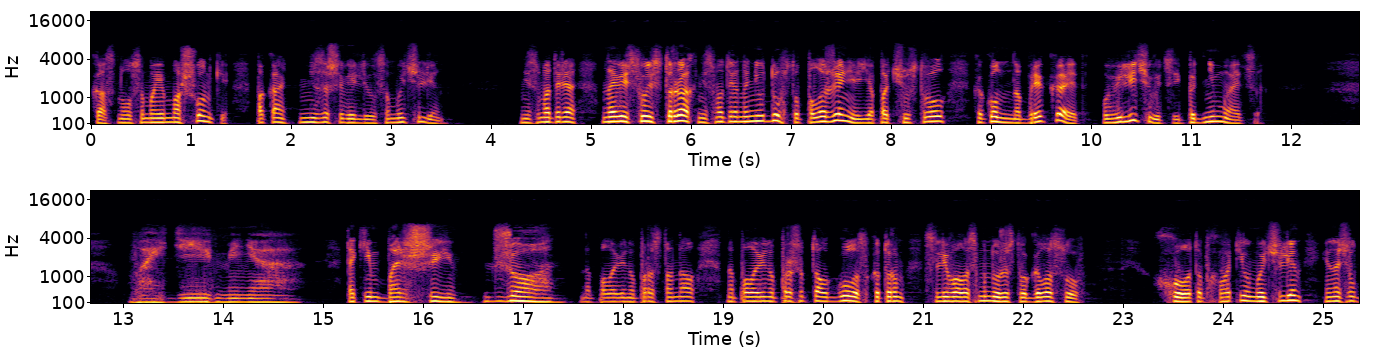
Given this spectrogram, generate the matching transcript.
коснулся моей мошонки, пока не зашевелился мой член. Несмотря на весь свой страх, несмотря на неудобство положения, я почувствовал, как он набрякает, увеличивается и поднимается. «Войди в меня, таким большим, Джон!» Наполовину простонал, наполовину прошептал голос, в котором сливалось множество голосов. Холод обхватил мой член и начал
